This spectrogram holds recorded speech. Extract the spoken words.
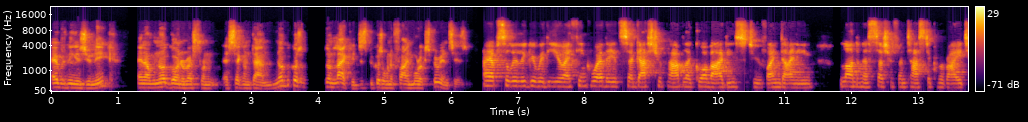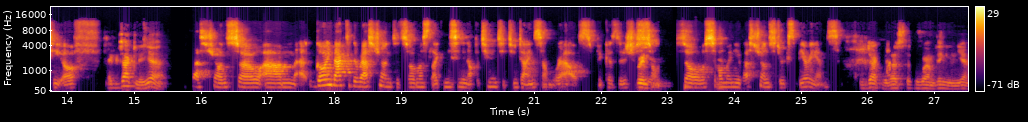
everything is unique, and I will not go in a restaurant a second time. Not because I don't like it, just because I want to find more experiences. I absolutely agree with you. I think whether it's a gastropub like Quo Vadis to fine dining, London has such a fantastic variety of exactly yeah restaurants. So um, going back to the restaurant, it's almost like missing an opportunity to dine somewhere else because there's just so, so so many restaurants to experience. Exactly, that's the way I'm thinking. Yeah.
